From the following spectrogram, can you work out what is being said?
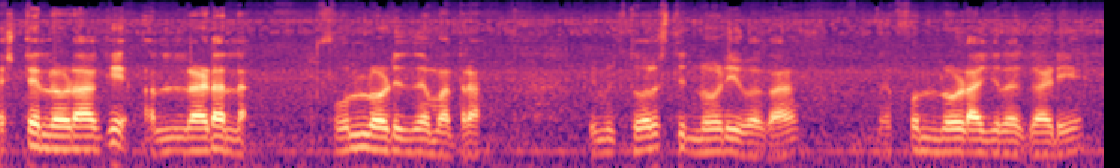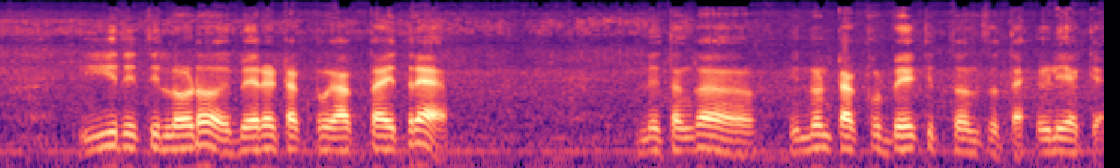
ಎಷ್ಟೇ ಲೋಡ್ ಹಾಕಿ ಅಲ್ಲಾಡಲ್ಲ ಫುಲ್ ಲೋಡಿದೆ ಮಾತ್ರ. ನಿಮಗೆ ತೋರಿಸ್ತೀನಿ ನೋಡಿ ಇವಾಗ. ಫುಲ್ ಲೋಡ್ ಆಗಿರೋ ಗಾಡಿ. ಈ ರೀತಿ ಲೋಡು, ಬೇರೆ ಟ್ಯಾಕ್ಟ್ರಿಗೆ ಹಾಕ್ತಾ ಇದ್ದರೆ ಇಲ್ಲಿ ತನಕ ಇನ್ನೊಂದು ಟ್ಯಾಕ್ಟ್ರ್ ಬೇಕಿತ್ತು ಅನಿಸುತ್ತೆ ಇಳಿಯೋಕ್ಕೆ.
